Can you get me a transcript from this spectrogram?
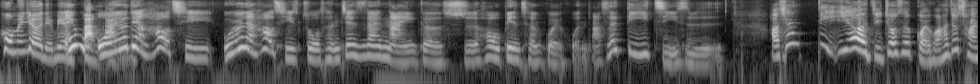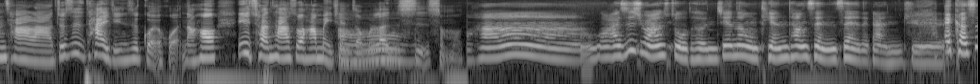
后面就有点变。哎、欸，我有点好奇，我有点好奇佐藤健是在哪一个时候变成鬼魂的、啊？是在第一集是不是？好像第一、二集就是鬼魂，他就穿插啦，就是他已经是鬼魂，然后一直穿插说他们以前怎么认识什么。哈、哦，我还是喜欢佐藤健那种天堂先生的感觉。哎、欸，可是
